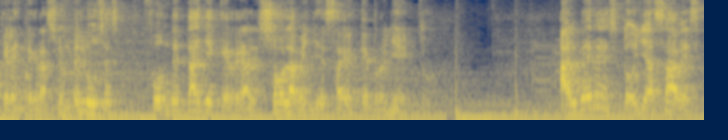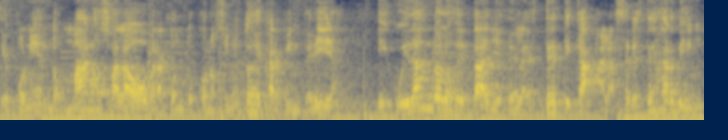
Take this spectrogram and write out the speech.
que la integración de luces fue un detalle que realzó la belleza de este proyecto. Al ver esto ya sabes que poniendo manos a la obra con tus conocimientos de carpintería y cuidando los detalles de la estética al hacer este jardín,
